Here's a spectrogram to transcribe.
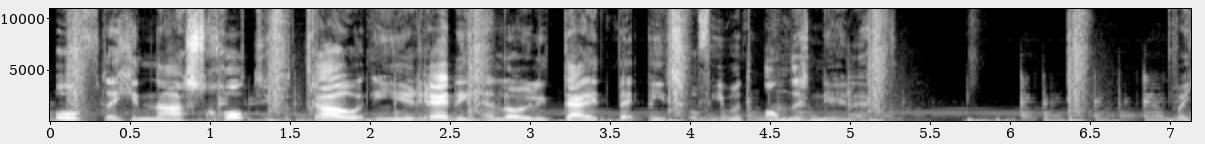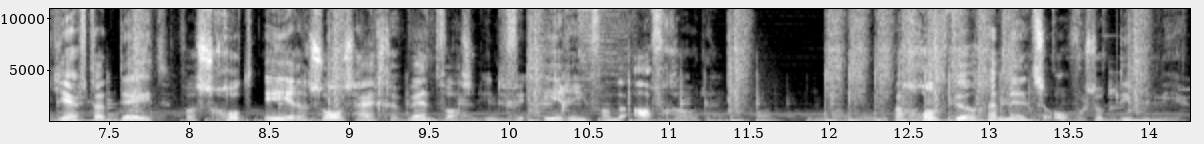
Of dat je naast God je vertrouwen in je redding en loyaliteit bij iets of iemand anders neerlegt. Wat Jefta deed was God eren zoals hij gewend was in de verering van de afgoden. Maar God wil geen mensenoffers op die manier.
